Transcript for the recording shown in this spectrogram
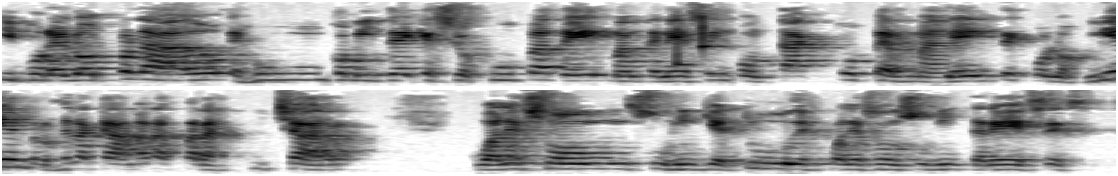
y por el otro lado es un comité que se ocupa de mantenerse en contacto permanente con los miembros de la Cámara para escuchar cuáles son sus inquietudes, cuáles son sus intereses,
